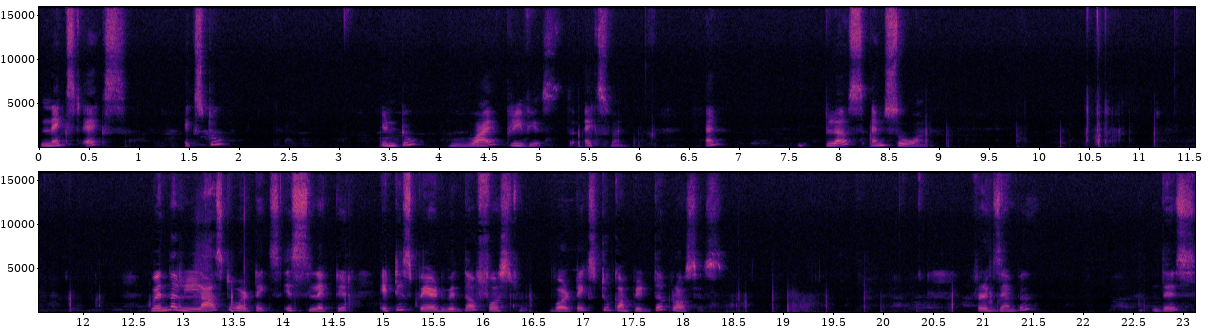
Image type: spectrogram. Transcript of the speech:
next x x2 into y previous the x1 and plus and so on. When the last vertex is selected it is paired with the first vertex to complete the process. For example this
